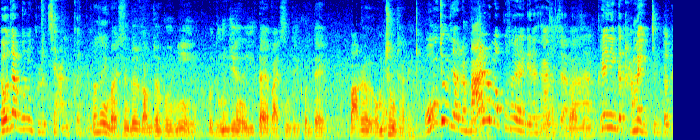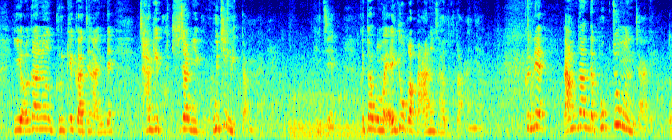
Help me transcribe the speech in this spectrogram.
여자분은 그렇지 않거든 선생님 말씀대로 남자분이 뭐 누군지는 이따 말씀드릴 건데 말을 엄청 잘해요. 엄청 잘하 말로 먹고 살아야 되는 사주잖아. 맞아, 맞아. 그러니까 가만히 있지부터 이 여자는 그렇게까지는 아닌데 자기 고- 주장이 있고 고집이 있단 말이야. 음... 그치? 그렇다고 뭐 애교가 많은 사주도 아니야. 근데 남자한테 복종은 잘해 또.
